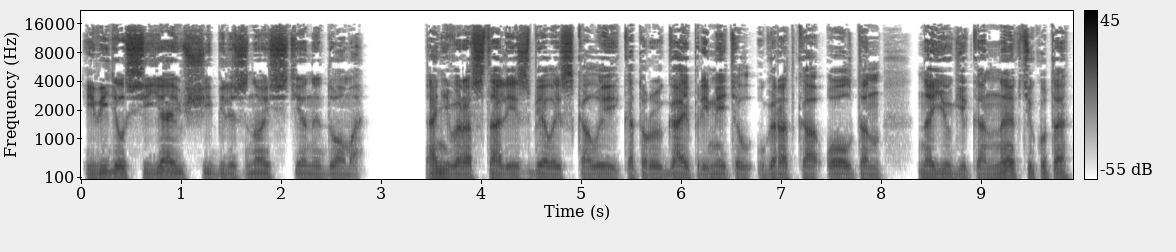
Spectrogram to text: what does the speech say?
и видел сияющие белизной стены дома. Они вырастали из белой скалы, которую Гай приметил у городка Олтон на юге Коннектикута,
